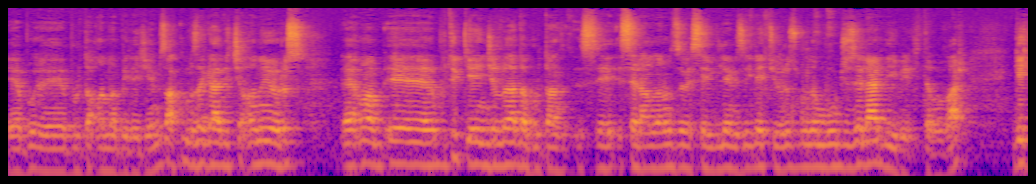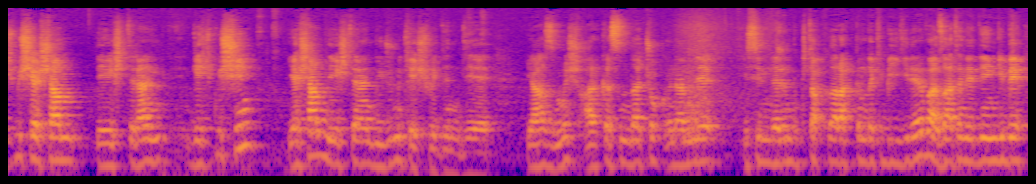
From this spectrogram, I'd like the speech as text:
e, bu, e, burada anabileceğimiz. Aklımıza geldikçe anıyoruz. E, ama e, butik yayıncılığa da buradan se- selamlarımızı ve sevgilerimizi iletiyoruz. Burada Mucizeler diye bir kitabı var. Geçmiş yaşam değiştiren, geçmişin yaşam değiştiren gücünü keşfedin diye yazmış. Arkasında çok önemli isimlerin bu kitaplar hakkındaki bilgileri var. Zaten dediğin gibi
